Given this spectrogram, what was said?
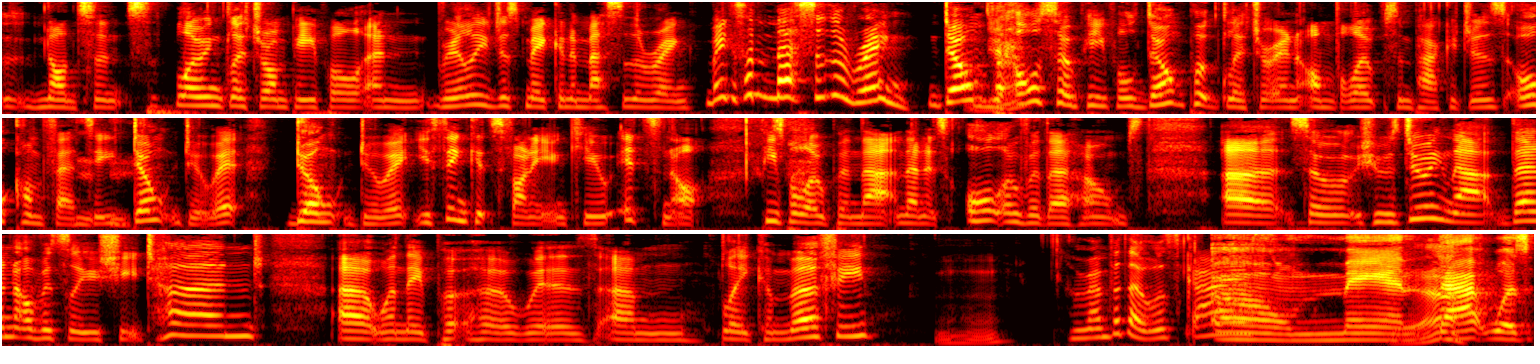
nonsense, blowing glitter on people, and really just making a mess of the ring. Makes a mess of the ring. Don't. Yeah. Also, people don't put glitter in envelopes and packages or confetti. Don't do it. Don't do it. You think it's funny and cute. It's not. People open that and then it's all over their homes. Uh, so she was doing that. Then obviously she turned uh, when they put her with um, Blake and Murphy. Mm-hmm. Remember those guys? Oh man, Yeah. that was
